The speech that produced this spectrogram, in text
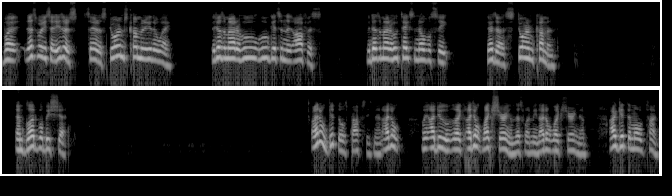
But that's what he said. He said a storm's coming either way. It doesn't matter who, who gets in the office. It doesn't matter who takes the noble seat. There's a storm coming. And blood will be shed. I don't get those prophecies, man. I don't I mean I do like I don't like sharing them. That's what I mean. I don't like sharing them. I get them all the time.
